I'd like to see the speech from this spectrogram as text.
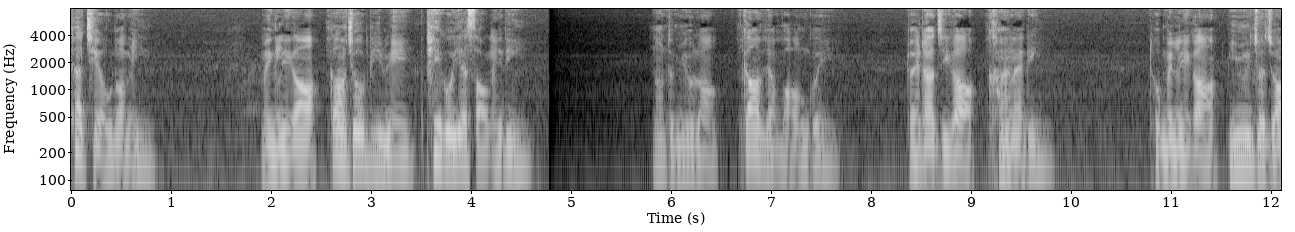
ခက်ချေအောင်တော့မီမင်းကလေးကကောက်ချိုးပြီးတွင်အဖြေကိုရက်ဆောင်နေသည်နောက်တစ်မျိုးတော့ကောက်ပြမအောင်ကွယ်ဒရိုက်တာကြီးကခိုင်းလိုက်သည်ထိုမင်းလေးကမိမိကြွကြွ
